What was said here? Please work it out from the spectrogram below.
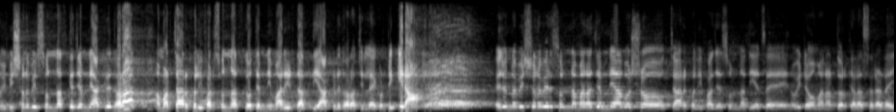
আমি বিশ্বনবীর সুন্নাতকে যেমনি আঁকড়ে ধরা, আমার চার খলিফার সুন্নাতকেও তেমনি মারির দাঁত দিয়ে আঁকড়ে ধরা চিল্লা এখন ঠিক কিনা? এজন্য বিশ্বনবীর সুন্না মানা যেমনি আবশ্যক, চার খলিফা যে সুন্না দিয়েছেন, ওইটাও মানার দরকার আছে রাডাই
